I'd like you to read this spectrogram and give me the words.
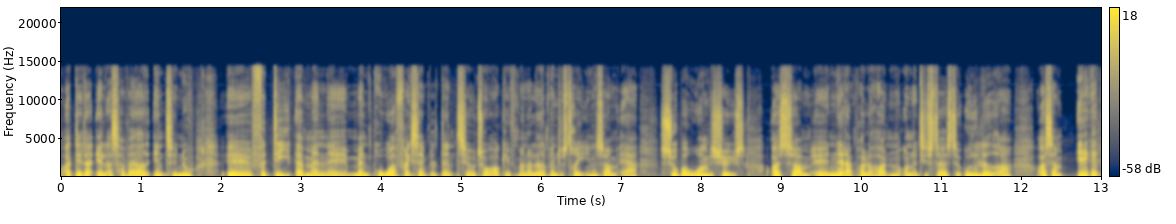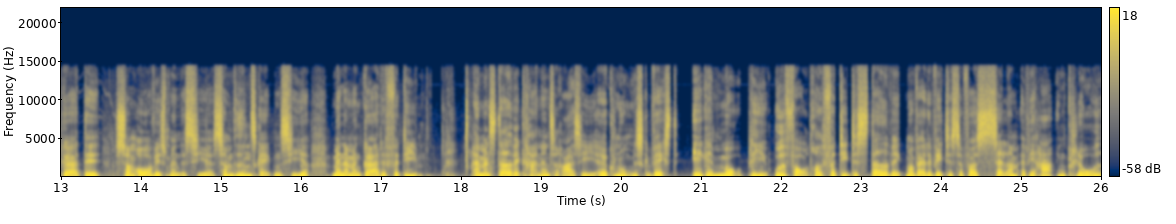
og det, der ellers har været indtil nu. Øh, fordi at man, øh, man bruger for eksempel den CO2-afgift, man har lavet på industrien, som er super uambitiøs, og som øh, netop holder hånden under de største udledere, og som ikke gør det, som overvismændene siger, som videnskaben siger, men at man gør det, fordi at man stadigvæk har en interesse i, at økonomisk vækst ikke må blive udfordret, fordi det stadigvæk må være det vigtigste for os, selvom at vi har en klode,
